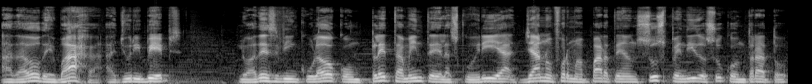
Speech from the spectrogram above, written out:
ha dado de baja a Yuri Vips lo ha desvinculado completamente de la escudería, ya no forma parte, han suspendido su contrato,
